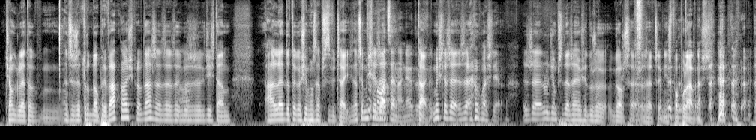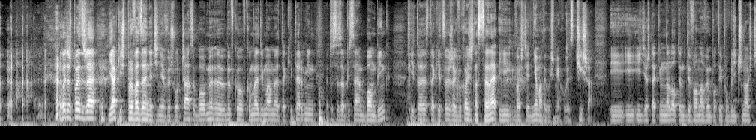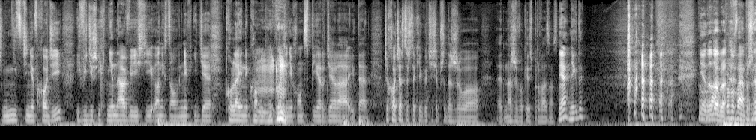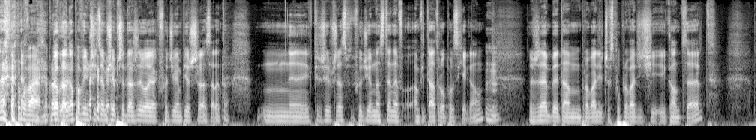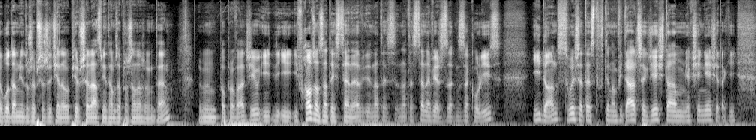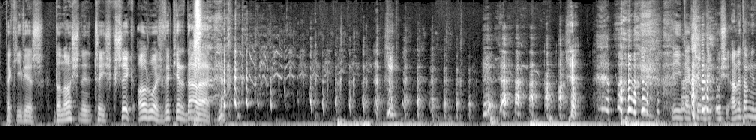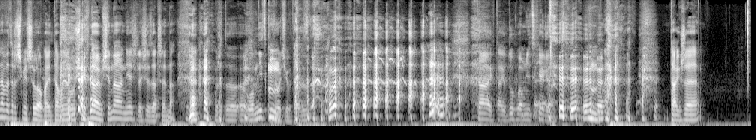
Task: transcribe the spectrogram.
ciągle to, mm, znaczy, że trudno o prywatność, prawda, że, że, No. że gdzieś tam, ale do tego się można przyzwyczaić. Znaczy myślę, to mała że cena, nie? To- tak, myślę, że, że właśnie że ludziom przydarzają się dużo gorsze rzeczy niż popularność. To chociaż powiedz, że jakieś prowadzenie ci nie wyszło. Czas, bo my, my w, w komedii mamy taki termin, ja tu sobie zapisałem bombing. I to jest takie coś, że jak wychodzisz na scenę i właśnie nie ma tego śmiechu, jest cisza. I, i idziesz takim nalotem dywanowym po tej publiczności, nic ci nie wchodzi i widzisz ich nienawiść i oni chcą, niech idzie kolejny komik, niech będzie, niech on spierdziela i ten. Czy chociaż coś takiego ci się przydarzyło e, na żywo kiedyś prowadząc? Nie? Nigdy? Nie, no dobra. Próbowałem, proszę Państwa, próbowałem. Naprawdę. Dobra, no powiem ci, co mi się przydarzyło, jak wchodziłem pierwszy raz, ale to. Mm, y, Pierwszy, raz wchodziłem na scenę w amfiteatru opolskiego, Mhm. żeby tam prowadzić czy współprowadzić i- koncert. To było dla mnie duże przeżycie, no bo pierwszy raz mnie tam zaproszono, żebym ten, żebym poprowadził i, i, i wchodząc na tej scenę, na tę na tę scenę, wiesz, za, za kulis, idąc, słyszę też w tym amfiteatrze gdzieś tam, jak się niesie taki, taki wiesz, donośny czyjś krzyk, orłoś, wypierdalaj. I tak się usi- ale to mnie nawet rozśmieszyło, pamiętam, że uśmiechnąłem się, no nieźle się zaczyna. Może to Łomnicki wrócił. Tak? Tak, tak, duch Łomnickiego. Także,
